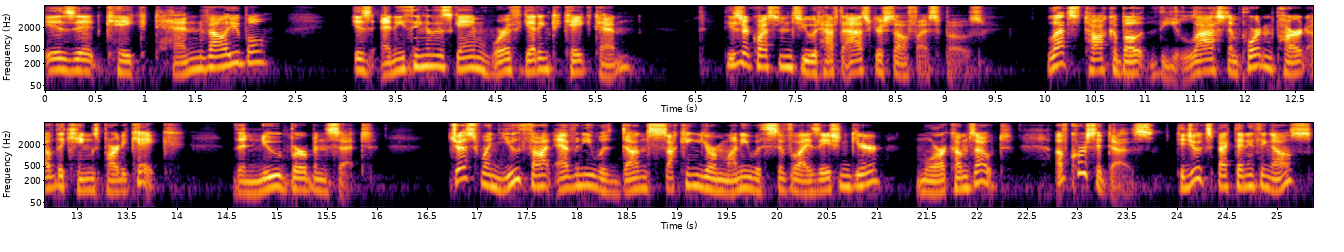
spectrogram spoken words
is it Cake 10 valuable? Is anything in this game worth getting to Cake 10? These are questions you would have to ask yourself, I suppose. Let's talk about the last important part of the King's Party cake the new bourbon set. Just when you thought Evony was done sucking your money with civilization gear, more comes out. Of course it does. Did you expect anything else?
